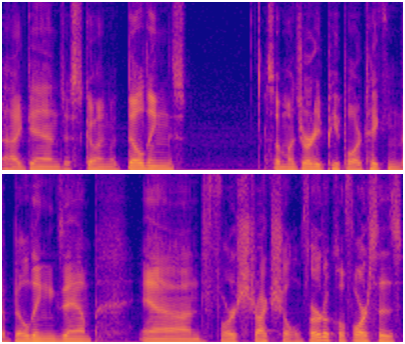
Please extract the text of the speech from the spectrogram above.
uh, again, just going with buildings. So majority of people are taking the building exam, and for structural vertical forces,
